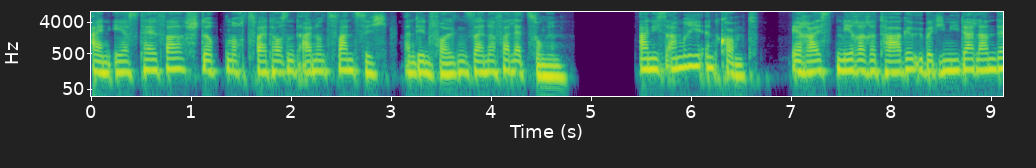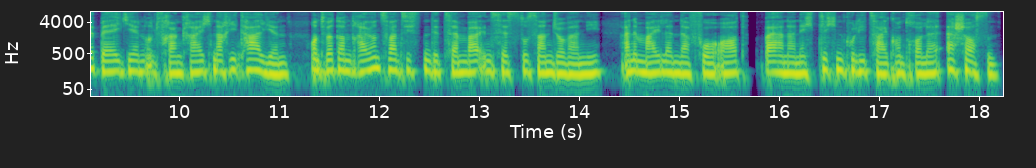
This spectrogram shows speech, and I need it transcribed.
Ein Ersthelfer stirbt noch 2021 an den Folgen seiner Verletzungen. Anis Amri entkommt. Er reist mehrere Tage über die Niederlande, Belgien und Frankreich nach Italien und wird am 23. Dezember in Sesto San Giovanni, einem Mailänder Vorort, bei einer nächtlichen Polizeikontrolle erschossen.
